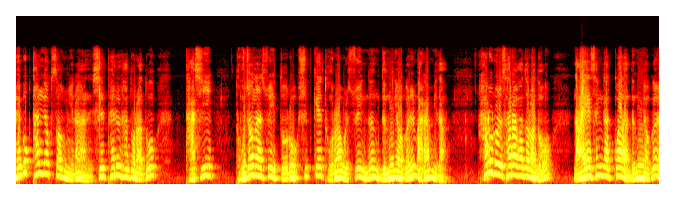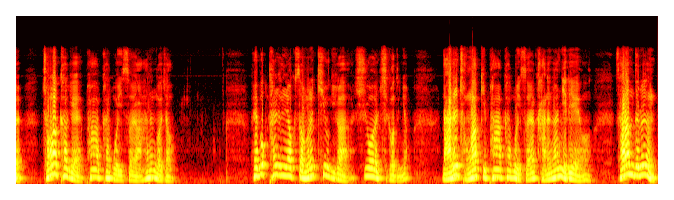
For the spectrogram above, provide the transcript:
회복 탄력성이란 실패를 하더라도 다시 도전할 수 있도록 쉽게 돌아올 수 있는 능력을 말합니다. 하루를 살아가더라도 나의 생각과 능력을 정확하게 파악하고 있어야 하는 거죠. 회복 탄력성을 키우기가 쉬워지거든요. 나를 정확히 파악하고 있어야 가능한 일이에요. 사람들은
